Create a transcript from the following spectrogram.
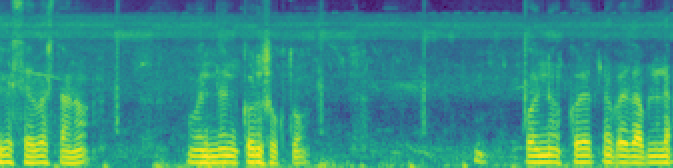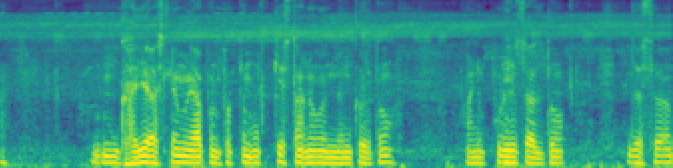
हे सर्व स्थानं वंदन करू शकतो. पण कळत न कळत आपल्याला घाई असल्यामुळे आपण फक्त मुख्य स्थान वंदन करतो आणि पुढे चालतो. जसं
